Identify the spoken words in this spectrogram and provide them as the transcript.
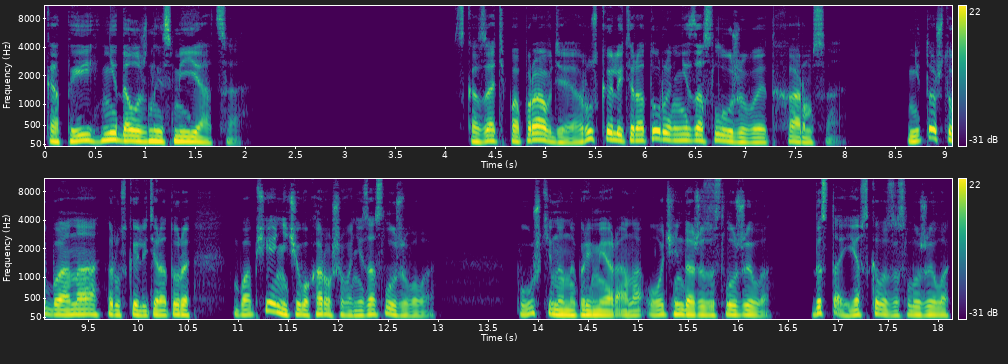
Скоты не должны смеяться. Сказать по правде, русская литература не заслуживает Хармса. Не то чтобы она, русская литература, вообще ничего хорошего не заслуживала. Пушкина, например, она очень даже заслужила. Достоевского заслужила.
